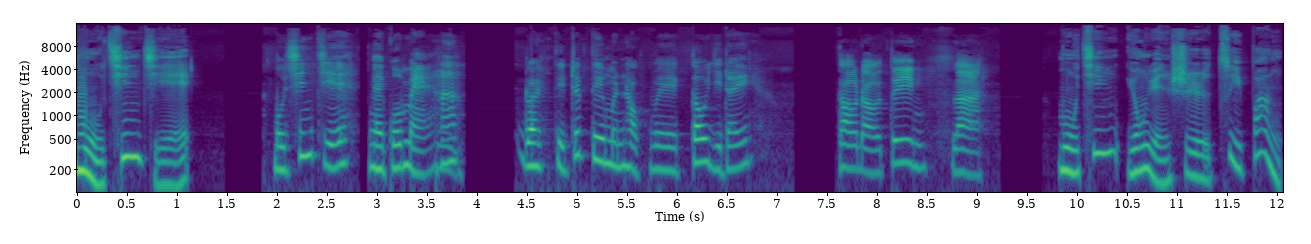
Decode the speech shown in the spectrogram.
mùa chiến chị mùa chiến chị ngày của mẹ ừ. ha. Rồi thì trước tiên mình học về câu gì đấy câu đầu tiên là mù chinh yong yuan shi zui bang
